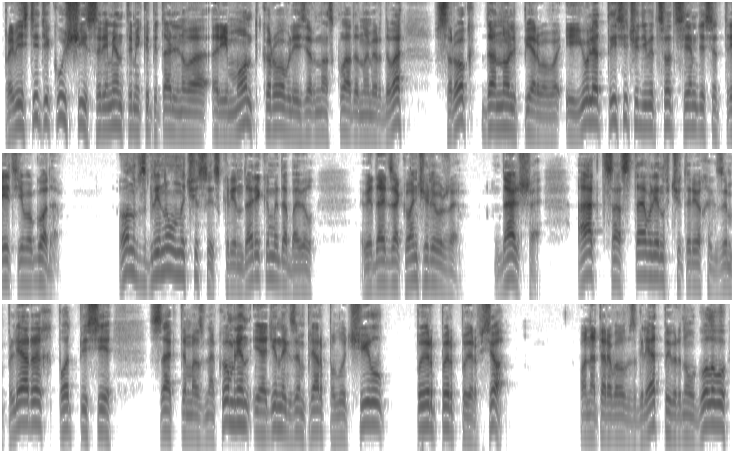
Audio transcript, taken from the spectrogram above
провести текущий с элементами капитального ремонт кровли зерносклада номер 2 в срок до 01 июля 1973 года. Он взглянул на часы с календариком и добавил, «Видать, закончили уже. Дальше. Акт составлен в четырех экземплярах, подписи с актом ознакомлен и один экземпляр получил. Пыр-пыр-пыр. Все. Он оторвал взгляд, повернул голову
